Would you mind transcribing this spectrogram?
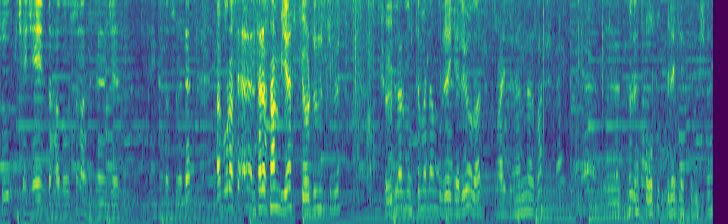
su içeceğiz daha doğrusu nasipleneceğiz en kısa sürede. Tabi burası enteresan bir yer. Gördüğünüz gibi köylüler muhtemelen buraya geliyorlar. Burayı bilenler var. Ee, böyle koltuk bile getirmişler.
